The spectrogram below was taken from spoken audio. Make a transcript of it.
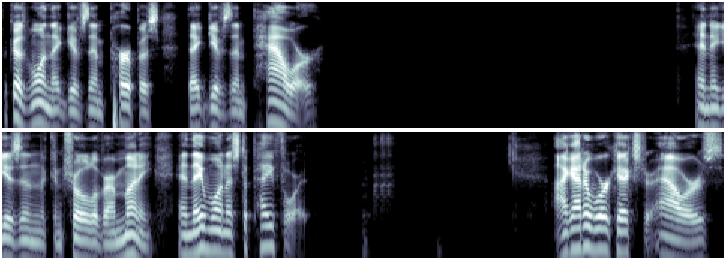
because one that gives them purpose that gives them power and it gives them the control of our money and they want us to pay for it. I got to work extra hours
